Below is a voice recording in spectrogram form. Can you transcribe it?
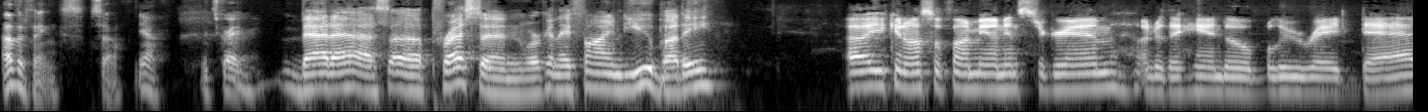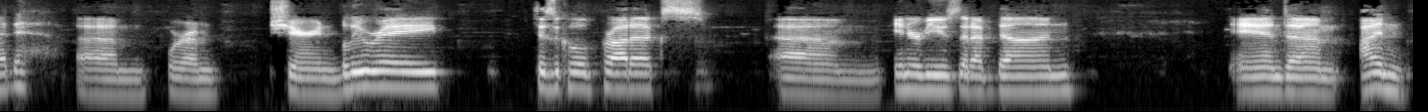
other things. So, yeah, it's great. Badass. Uh, Preston, where can they find you, buddy? Uh, you can also find me on Instagram under the handle Blu-ray Dad, um, where I'm sharing Blu-ray physical products, um, interviews that I've done, and um, I'm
